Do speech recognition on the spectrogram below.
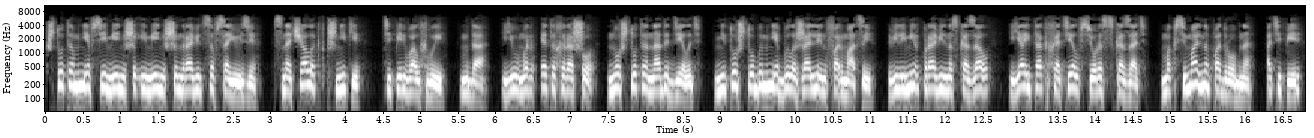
Что-то мне все меньше и меньше нравится в Союзе. Сначала кпшники, теперь волхвы. Мда, юмор – это хорошо, но что-то надо делать. Не то чтобы мне было жаль информации. Велимир правильно сказал, я и так хотел все рассказать, максимально подробно. А теперь,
